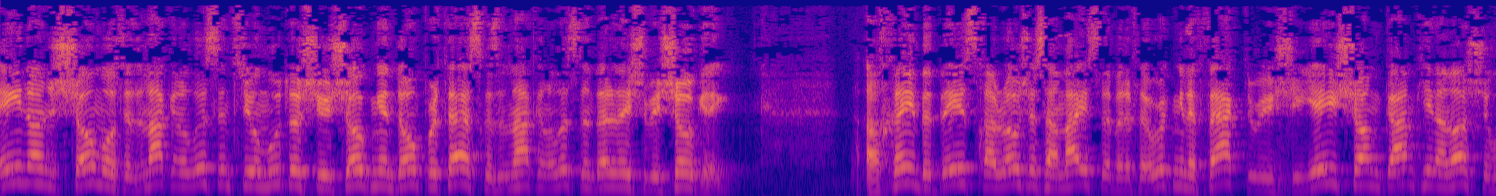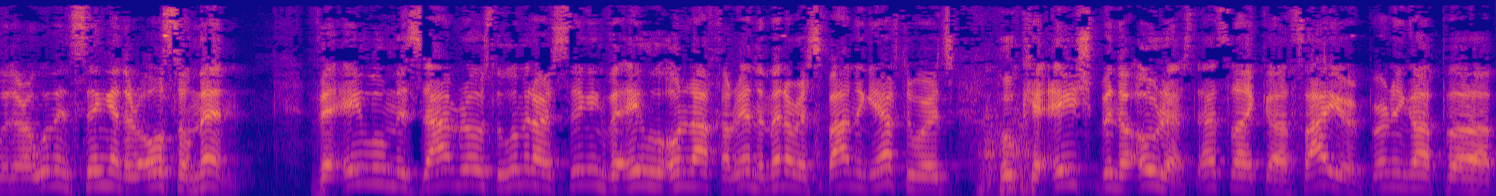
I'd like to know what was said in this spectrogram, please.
einon shomos, they're not going to listen to you muto shoging and don't protest because they're not going to listen. Better they should be shogig. But if they're working in a factory, where there are women singing and there are also men. Ve'elu mizamros, the women are singing, ve'elu onacharen, the men are responding afterwards, Who ke'esh bin ores. That's like a fire burning up uh,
